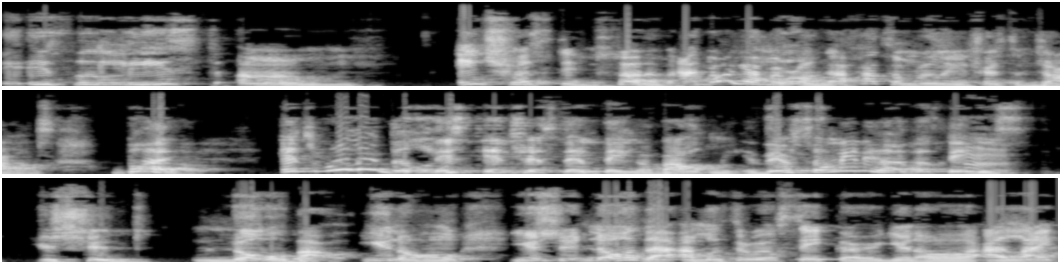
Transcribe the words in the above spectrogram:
it's the least um interesting sort of. I don't get me wrong, I've had some really interesting jobs, but it's really the least interesting thing about me. There's so many other things hmm. you should know about. You know, you should know that I'm a thrill seeker. You know, I like,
